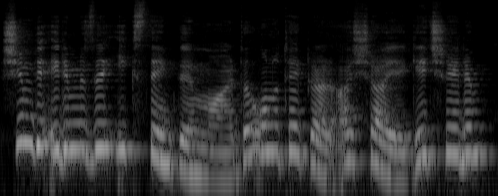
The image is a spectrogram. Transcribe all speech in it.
Şimdi elimizde x denklemi vardı. Onu tekrar aşağıya geçirelim.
